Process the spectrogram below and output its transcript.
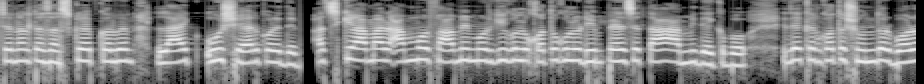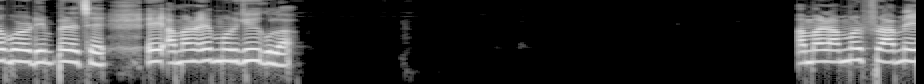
চ্যানেলটা সাবস্ক্রাইব করবেন, লাইক ও শেয়ার করে দেবেন। আজকে আমার আম্মুর ফার্মি মুরগিগুলো কতগুলো ডিম পেড়েছে তা আমি দেখব। দেখেন কত সুন্দর বড় বড় ডিম পেড়েছে এই আমার এই মুরগিগুলা। আমার আম্মুর ফার্মে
